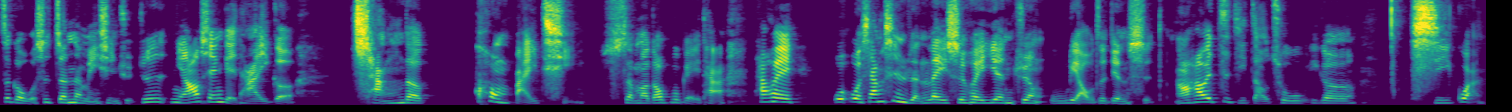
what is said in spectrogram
这个我是真的没兴趣。就是你要先给他一个长的空白期，什么都不给他，他会，我我相信人类是会厌倦无聊这件事的，然后他会自己找出一个习惯，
